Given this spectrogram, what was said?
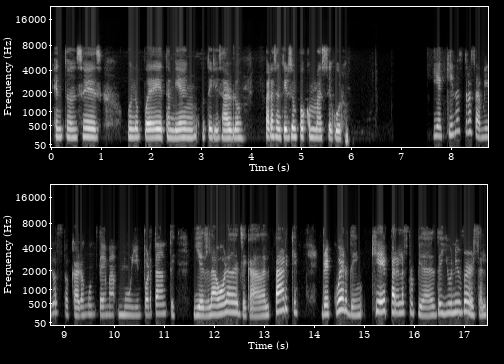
entonces uno puede también utilizarlo para sentirse un poco más seguro. Y aquí nuestros amigos tocaron un tema muy importante y es la hora de llegada al parque. Recuerden que para las propiedades de Universal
